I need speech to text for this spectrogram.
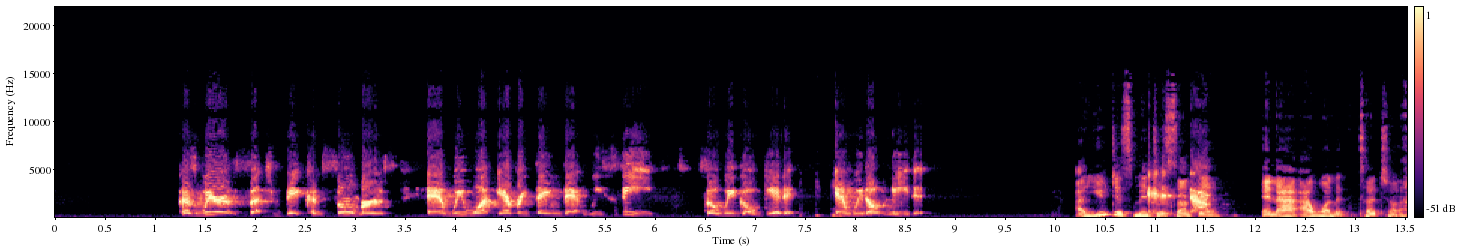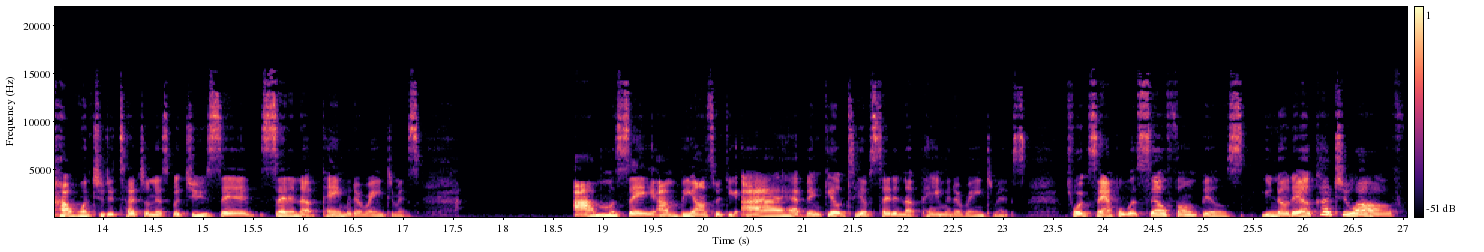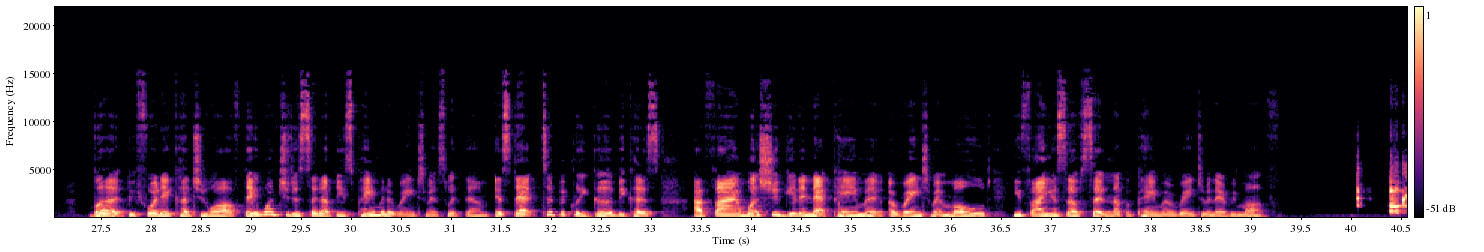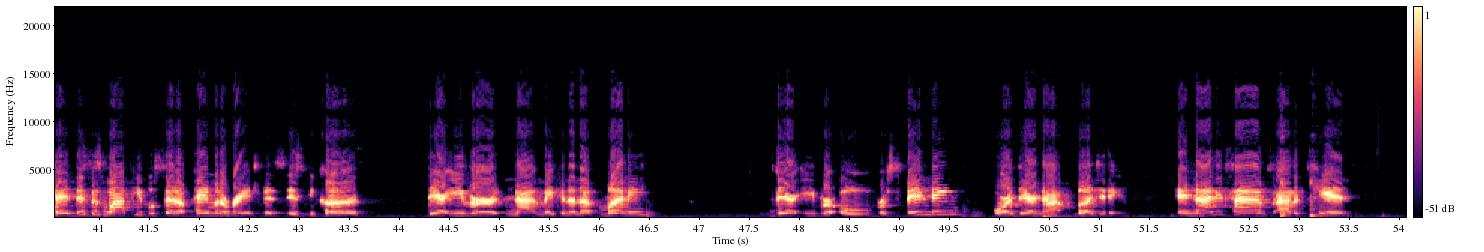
Because we're such big consumers and we want everything that we see, so we go get it and we don't need it. Uh, you just mentioned something. Not, and I, I want to touch on I want you to touch on this, but you said setting up payment arrangements. I'm gonna say, I'm gonna be honest with you, I have been guilty of setting up payment arrangements. For example, with cell phone bills. You know, they'll cut you off, but before they cut you off, they want you to set up these payment arrangements with them. Is that typically good? Because I find once you get in that payment arrangement mode, you find yourself setting up a payment arrangement every month. Okay, this is why people set up payment arrangements is because they're either not making enough money, they're either overspending, or they're not budgeting. And 90 times out of 10,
